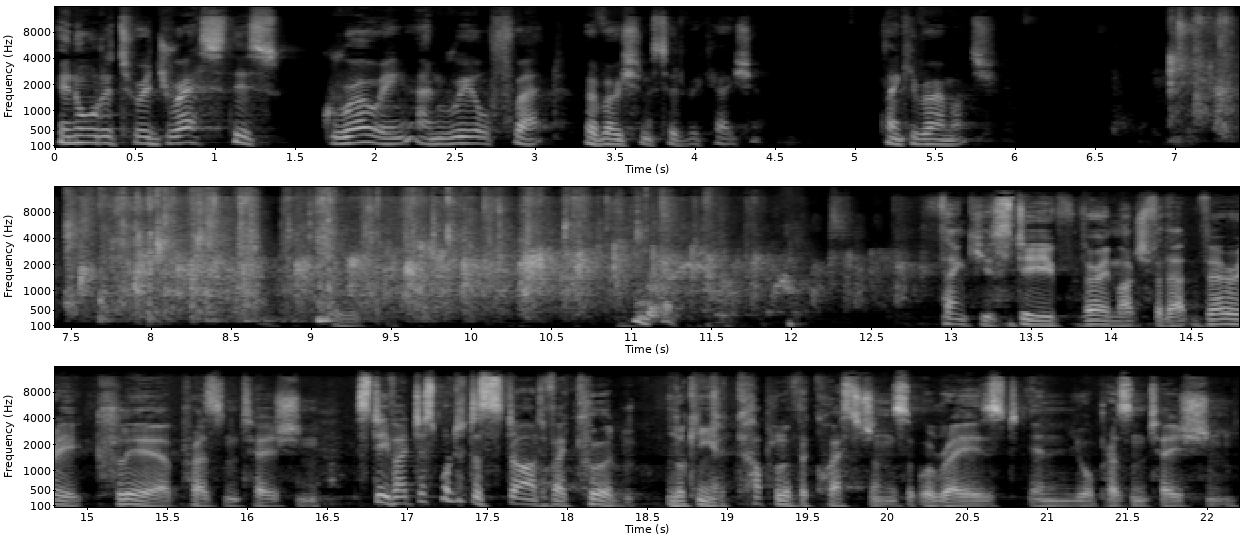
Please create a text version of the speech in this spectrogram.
in order to address this growing and real threat of ocean acidification. Thank you very much. Thank you, Steve, very much for that very clear presentation. Steve, I just wanted to start, if I could, looking at a couple of the questions that were raised in your presentation.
